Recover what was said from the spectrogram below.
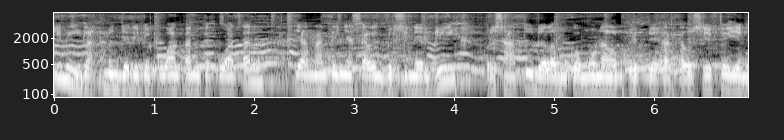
inilah menjadi kekuatan-kekuatan yang nantinya saling bersinergi bersatu dalam komunal PT atau CV yang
